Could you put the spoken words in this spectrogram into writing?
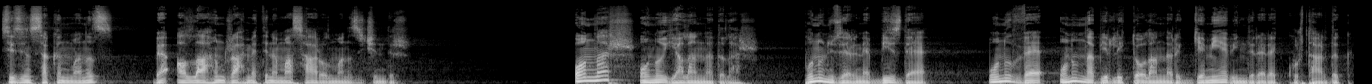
sizin sakınmanız ve Allah'ın rahmetine mazhar olmanız içindir. Onlar onu yalanladılar. Bunun üzerine biz de onu ve onunla birlikte olanları gemiye bindirerek kurtardık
